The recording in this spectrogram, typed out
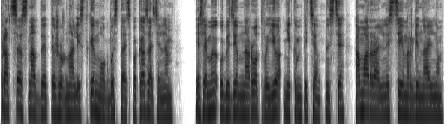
Процесс над этой журналисткой мог бы стать показательным, если мы убедим народ в ее некомпетентности, аморальности и маргинальном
